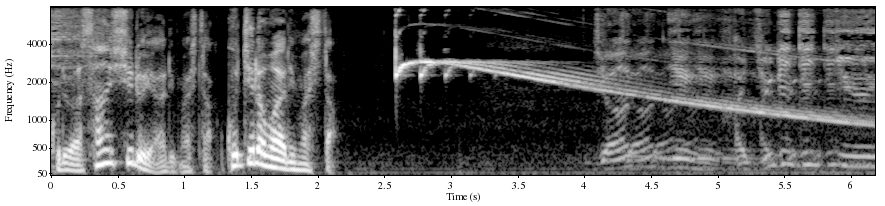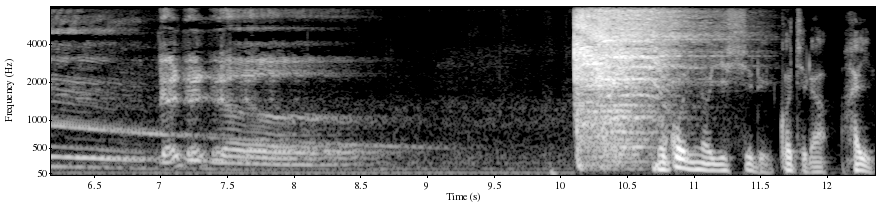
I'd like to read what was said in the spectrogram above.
これは3種類ありました。こちらもありました。残りの1種類、こちら。はい。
